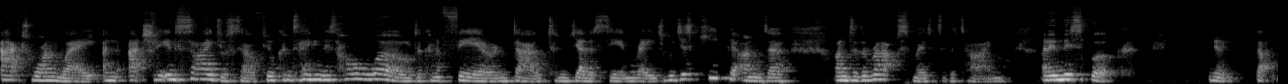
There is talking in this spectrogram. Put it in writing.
act one way and actually inside yourself you're containing this whole world of kind of fear and doubt and jealousy and rage we just keep it under under the wraps most of the time and in this book you know that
